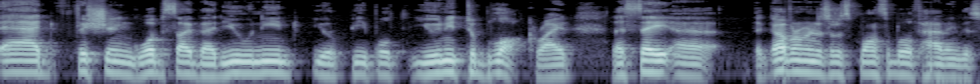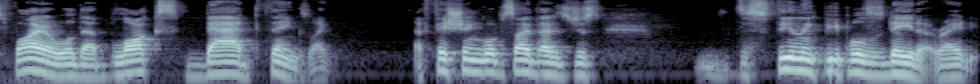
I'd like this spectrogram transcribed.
bad phishing website that you need your people you need to block, right? Let's say uh, the government is responsible of having this firewall that blocks bad things like a phishing website that is just stealing people's data, right?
